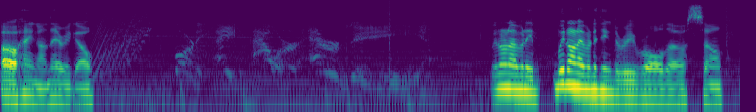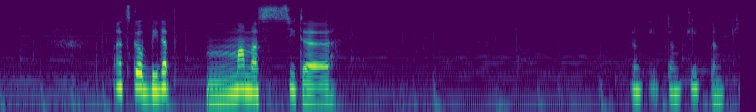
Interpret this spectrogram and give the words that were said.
Oh, hang on. There we go. 48 hour energy. We don't have any we don't have anything to re-roll though, so let's go beat up Mamacita. Donkey donkey donkey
